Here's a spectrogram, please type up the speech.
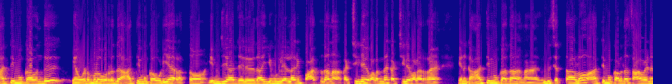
அதிமுக வந்து என் உடம்புல ஓடுறது அதிமுகவுடைய ரத்தம். எம்ஜிஆர் ஜெயலலிதா இவங்களை எல்லாரையும் பார்த்து தான் நான் கட்சியிலே வளர்ந்தேன் கட்சியிலே வளர்றேன். எனக்கு அதிமுக தான் நான் வந்து செத்தாலும் அதிமுகவில் தான் சாவேனே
